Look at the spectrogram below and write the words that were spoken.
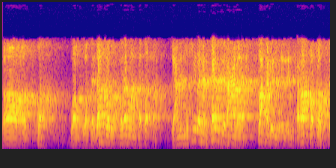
خاصة. وتدبروا القرآن وأنت تقرأ. يعني المصيبة لم تنزل على صاحب الانحراف فقط.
